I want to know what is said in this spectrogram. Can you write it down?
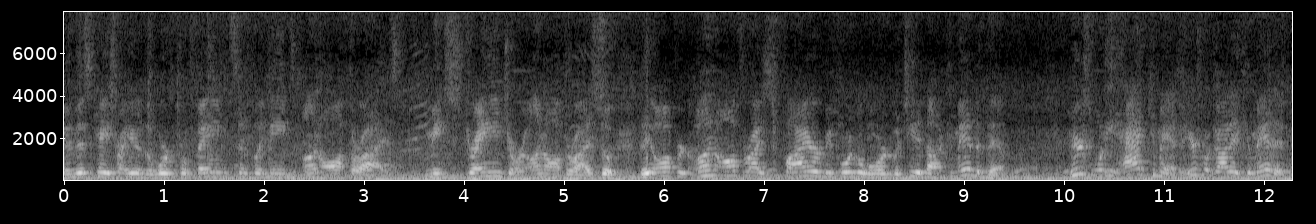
In this case right here, the word profane simply means unauthorized. It means strange or unauthorized. So they offered unauthorized fire before the Lord, which he had not commanded them. Here's what he had commanded. Here's what God had commanded.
